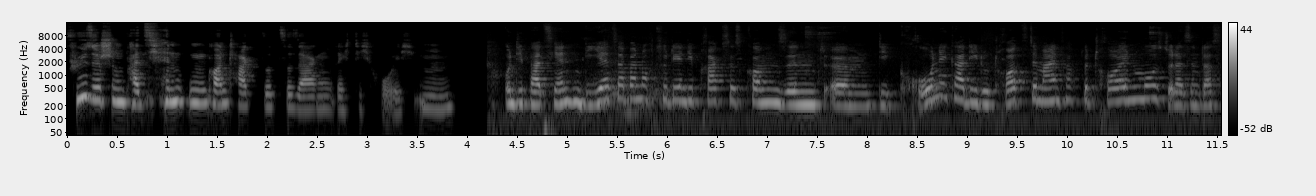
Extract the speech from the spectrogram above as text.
physischen Patientenkontakt sozusagen richtig ruhig. Mhm. Und die Patienten, die jetzt aber noch zu dir in die Praxis kommen, sind ähm, die Chroniker, die du trotzdem einfach betreuen musst? Oder sind das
